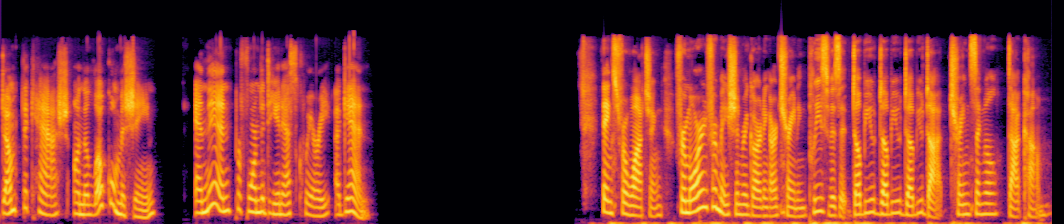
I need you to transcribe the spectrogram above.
dump the cache on the local machine, and then perform the DNS query again. Thanks for watching. For more information regarding our training, please visit www.trainsignal.com.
